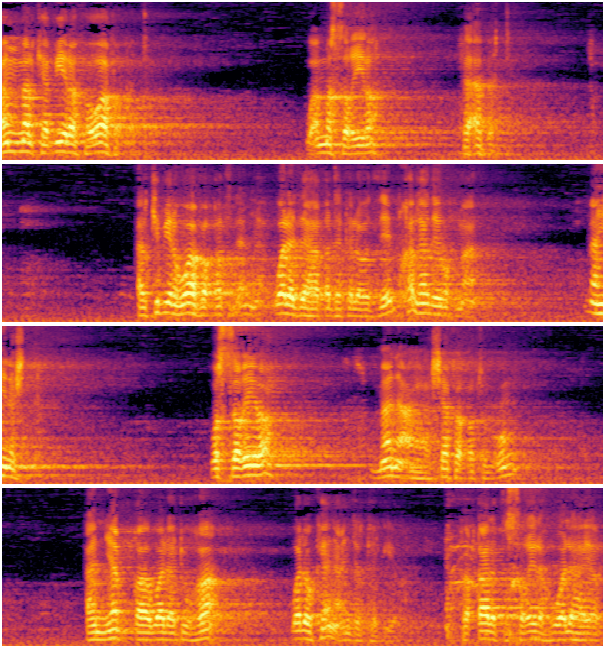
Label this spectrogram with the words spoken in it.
أما الكبيرة فوافقت وأما الصغيرة فأبت. الكبيرة وافقت لأن ولدها قد أكله الذئب خل هذا يروح معه. ما هي نشدة والصغيرة منعها شفقة الأم أن يبقى ولدها ولو كان عند الكبيرة. فقالت الصغيرة هو لها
